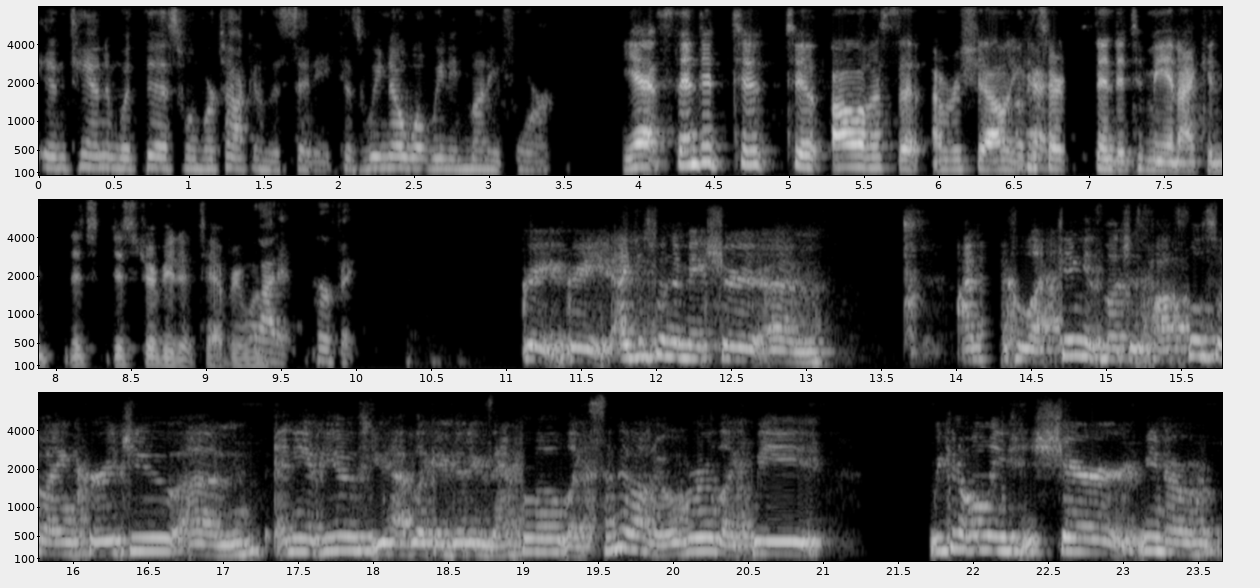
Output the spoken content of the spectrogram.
in tandem with this when we're talking to the city because we know what we need money for. Yeah, send it to to all of us, uh, Rochelle. You okay. can send it to me, and I can distribute it to everyone. Got it. Perfect. Great, great. I just want to make sure um, I'm collecting as much as possible. So I encourage you, um, any of you, if you have like a good example, like send it on over. Like we we can only share, you know,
